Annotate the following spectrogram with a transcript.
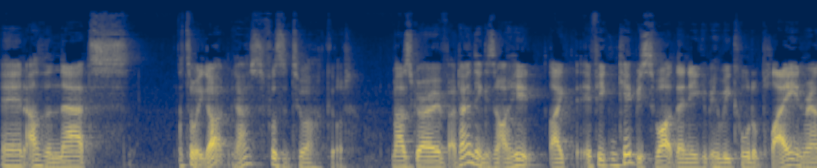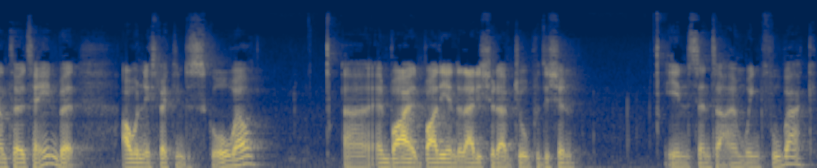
And other than that, that's all we got, guys. Fusitu'a, good. Musgrove, I don't think he's not hit. Like, if he can keep his spot, then he, will be cool to play in round 13, but I wouldn't expect him to score well. Uh, and by by the end of that, he should have dual position in centre and wing fullback.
